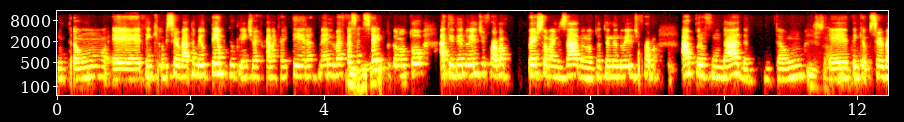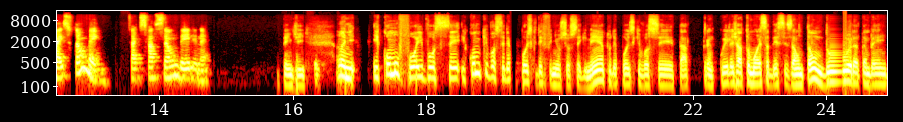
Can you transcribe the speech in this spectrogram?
Então, é, tem que observar também o tempo que o cliente vai ficar na carteira, né? Ele vai ficar uhum. satisfeito, porque eu não estou atendendo ele de forma personalizada, não estou atendendo ele de forma aprofundada. Então, é, tem que observar isso também, satisfação dele, né? Entendi. Anne, e como foi você, e como que você, depois que definiu o seu segmento, depois que você está tranquila, já tomou essa decisão tão dura também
